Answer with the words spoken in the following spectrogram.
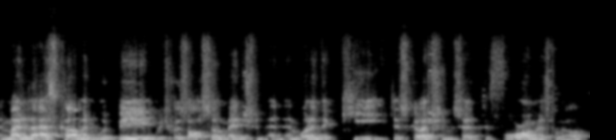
And my last comment would be, which was also mentioned, and, and one of the key discussions at the forum as well,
